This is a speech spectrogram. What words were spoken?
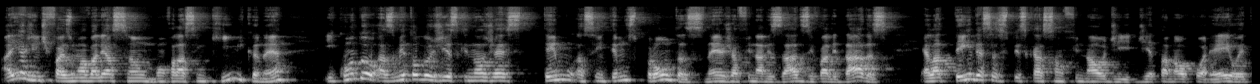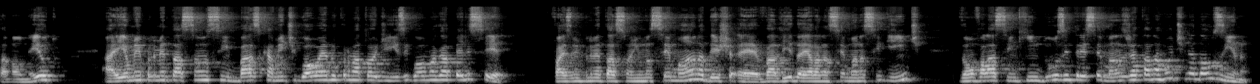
Aí a gente faz uma avaliação, vamos falar assim, química, né? E quando as metodologias que nós já temos, assim, temos prontas, né, já finalizadas e validadas, ela tem dessa especificação final de, de etanol Coreia ou etanol neutro, aí é uma implementação, assim, basicamente igual é no cromatóide ISO, igual no HPLC. Faz uma implementação em uma semana, deixa, é, valida ela na semana seguinte, vamos falar assim, que em duas, em três semanas já está na rotina da usina.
